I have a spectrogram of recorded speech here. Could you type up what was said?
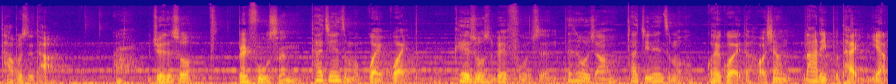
他不是他，啊，我觉得说被附身，他今天怎么怪怪的？可以说是被附身，但是我想他今天怎么怪怪的，好像哪里不太一样。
